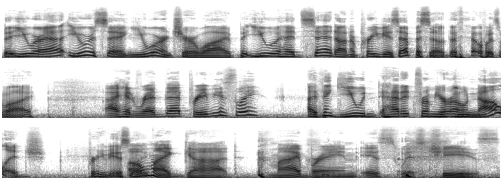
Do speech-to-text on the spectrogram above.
that you were at, you were saying you weren't sure why, but you had said on a previous episode that that was why. I had read that previously. I think you had it from your own knowledge previously. Oh my god, my brain is Swiss cheese.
